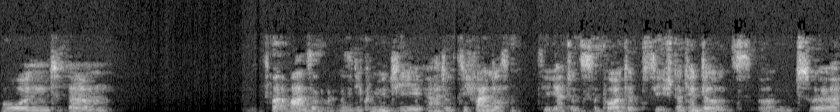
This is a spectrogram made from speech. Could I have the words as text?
und ähm, es war Wahnsinn. Also die Community hat uns nicht fallen lassen. Sie hat uns supported, sie stand hinter uns und äh,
